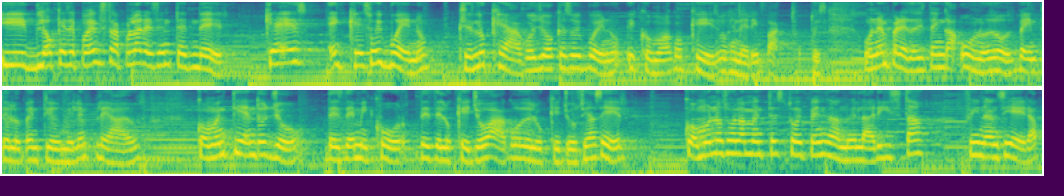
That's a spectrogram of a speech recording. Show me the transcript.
y lo que se puede extrapolar es entender qué es, en qué soy bueno, qué es lo que hago yo que soy bueno y cómo hago que eso genere impacto. Entonces, una empresa si tenga uno, dos, veinte, los 22 mil empleados, ¿Cómo entiendo yo, desde mi core, desde lo que yo hago, de lo que yo sé hacer, cómo no solamente estoy pensando en la arista financiera,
